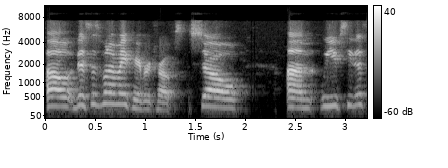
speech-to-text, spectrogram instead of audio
Oh, this is one of my favorite tropes. So Um, we see this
